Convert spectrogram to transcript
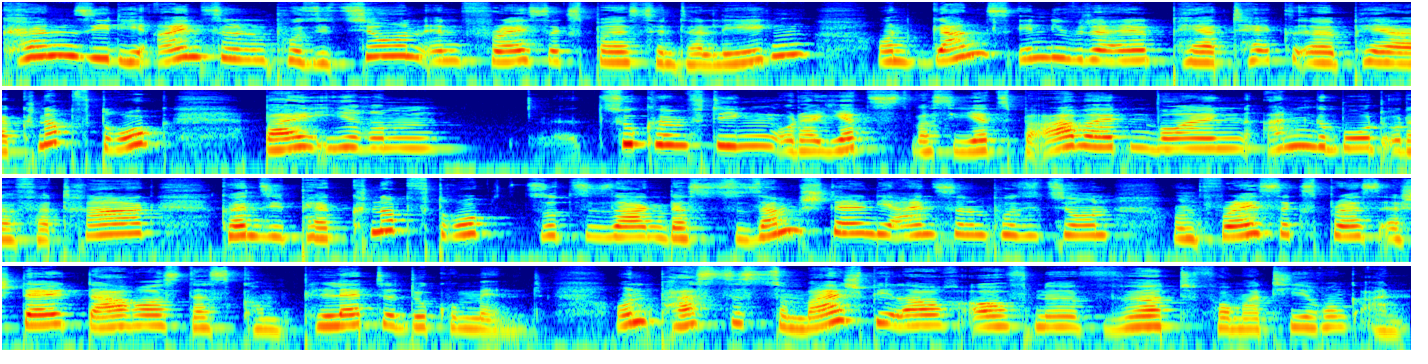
können Sie die einzelnen Positionen in Phrase Express hinterlegen und ganz individuell per, Text, äh, per Knopfdruck bei Ihrem zukünftigen oder jetzt, was Sie jetzt bearbeiten wollen, Angebot oder Vertrag, können Sie per Knopfdruck sozusagen das zusammenstellen, die einzelnen Positionen und Phrase Express erstellt daraus das komplette Dokument und passt es zum Beispiel auch auf eine Word-Formatierung an.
